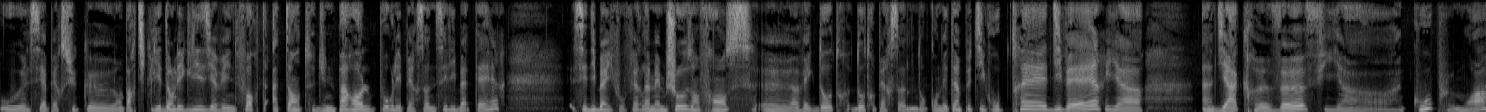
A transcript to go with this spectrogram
où elle s'est aperçue que, en particulier dans l'église, il y avait une forte attente d'une parole pour les personnes célibataires, s'est dit ben il faut faire la même chose en France euh, avec d'autres d'autres personnes. Donc on est un petit groupe très divers. Il y a un diacre veuf, il y a un couple, moi,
